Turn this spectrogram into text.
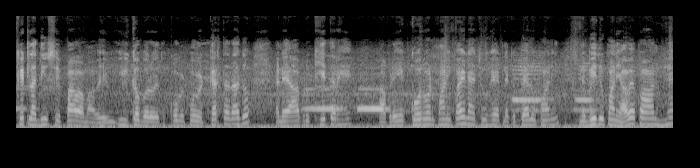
કેટલા દિવસે પાવામાં આવે એવી ખબર હોય તો કોમેન્ટ કોમેન્ટ કરતા દાદો અને આપણું ખેતર છે આપણે એક કોરવણ પાણી પાઈ નાખ્યું છે, એટલે કે પહેલું પાણી ને બીજું પાણી હવે પાવાનું છે,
